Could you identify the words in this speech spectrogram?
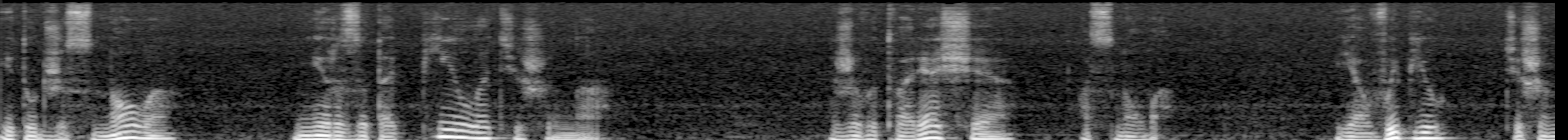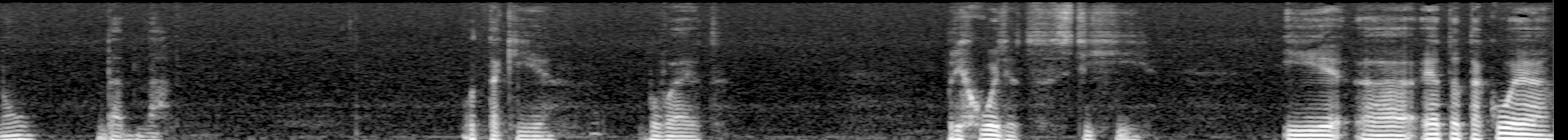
и тут же снова мир затопила тишина, животворящая основа. Я выпью тишину до дна. Вот такие бывают, приходят стихи. И э, это такое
